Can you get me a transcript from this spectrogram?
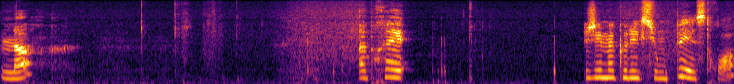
Là. Après, j'ai ma collection PS3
